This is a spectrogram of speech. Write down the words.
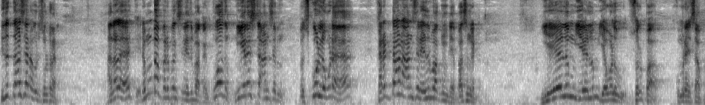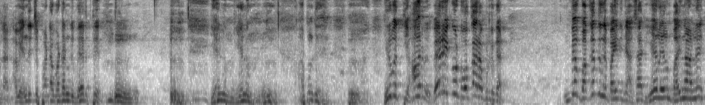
இதைத்தான் சார் அவர் சொல்றாரு. அதனால ரொம்ப பெர்ஃபெக்ஷன் எதிர்பார்க்க போதும். நியரஸ்ட் ஆன்சர் இப்போ ஸ்கூல்ல கூட கரெக்டான ஆன்சர் எதிர்பார்க்க முடியாது. பசங்கிட்ட ஏழும் ஏழும் எவ்வளவு? சொல்பா குமரேசா சாப்பிட்டார். அவன் எந்திரிச்சு பட படன்னு வேர்த்து ம், ஏழும் ஏழும் ம், அப்படின்னு இருபத்தி ஆறு. வெரி குட் உட்கார அப்படின்னு இருக்கார். இவன் பக்கத்துல பயந்துட்டான். சார் ஏழு ஏழு பதினாலு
